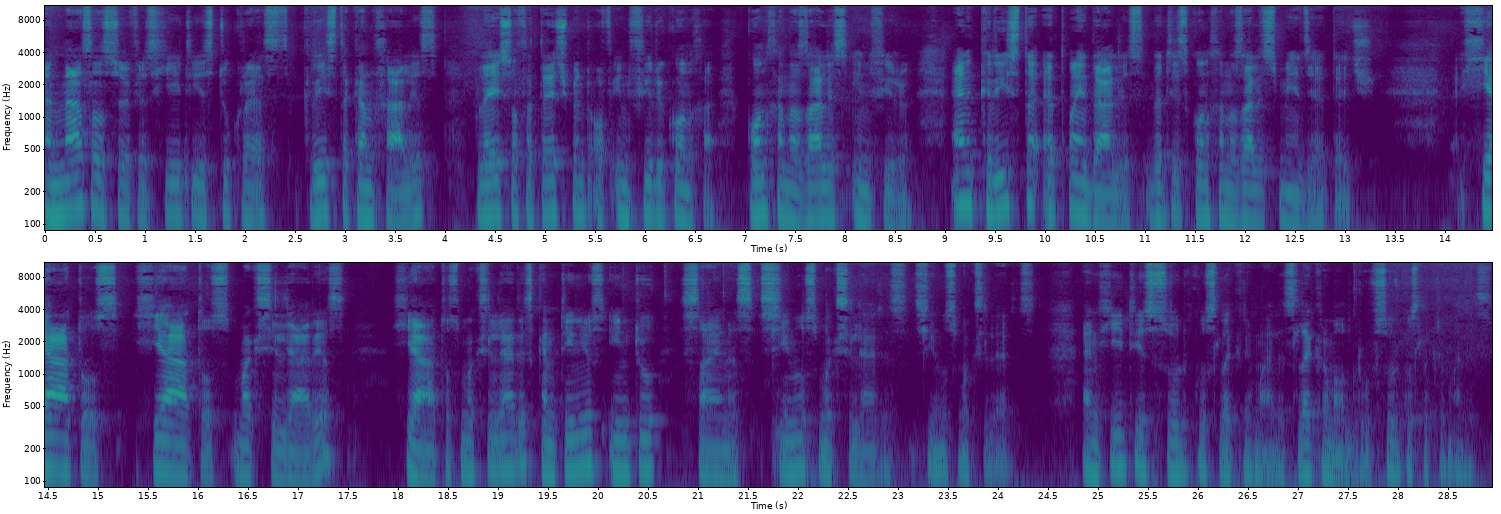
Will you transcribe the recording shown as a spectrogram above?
and nasal surface here it is two crests, crista conchalis, place of attachment of inferior concha, concha nasalis inferior, and crista et etmoidalis, that is concha nasalis media attached. Hiatus, hiatus maxillaris, hiatus maxillaris continues into sinus, sinus maxillaris, sinus maxillaris. And it is sulcus lacrimalis, lacrimal groove, sulcus lacrimalis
